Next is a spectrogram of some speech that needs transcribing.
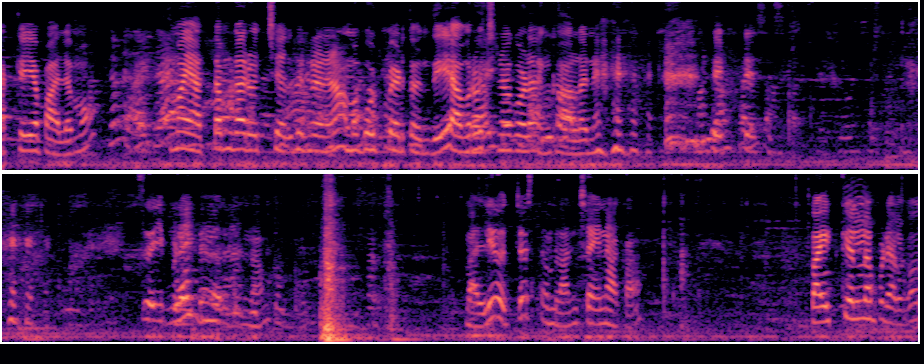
అక్కయ్య పాలెము. మా అత్తమ్మ గారు వచ్చి వెళ్తున్నారని అమ్మ బొట్టు పెడుతుంది. ఎవరు వచ్చినా కూడా ఇంకా అలానే పెట్టేసేసి సో ఇప్పుడైతే వెళ్తున్నాం. మళ్ళీ వచ్చేస్తాం. లంచ్ అయినాక. బయటకు వెళ్ళినప్పుడు ఎలాగో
